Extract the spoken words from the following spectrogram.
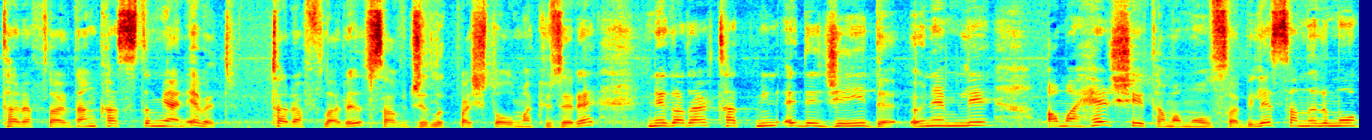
taraflardan kastım yani evet tarafları savcılık başta olmak üzere ne kadar tatmin edeceği de önemli. Ama her şey tamam olsa bile sanırım o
